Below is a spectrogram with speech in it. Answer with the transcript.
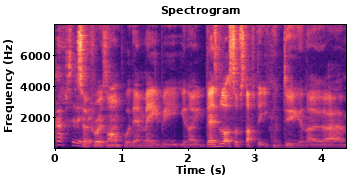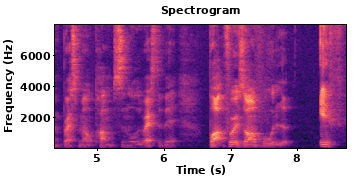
Absolutely. So, for example, there may be, you know, there's lots of stuff that you can do, you know, um, breast milk pumps and all the rest of it. But for example, if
